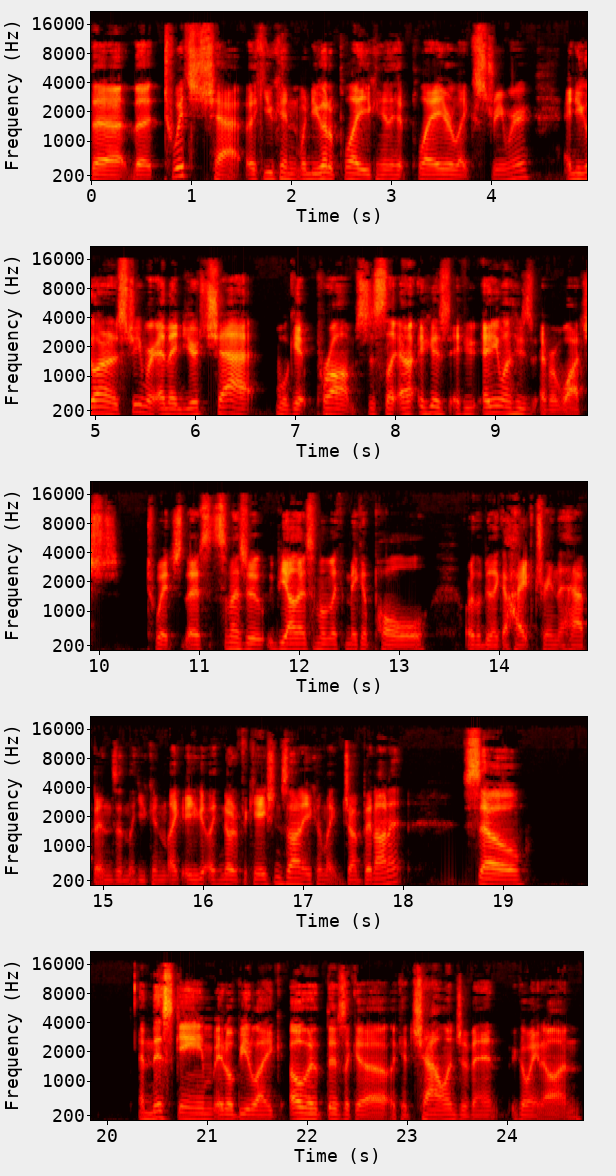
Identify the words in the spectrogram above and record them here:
the the Twitch chat. Like you can when you go to play, you can hit play or like streamer, and you go on a streamer, and then your chat will get prompts. Just like uh, because if you anyone who's ever watched Twitch, there's sometimes it'll be on there. Someone like make a poll, or there'll be like a hype train that happens, and like you can like you get like notifications on it. You can like jump in on it. So in this game, it'll be like oh, there's like a like a challenge event going on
